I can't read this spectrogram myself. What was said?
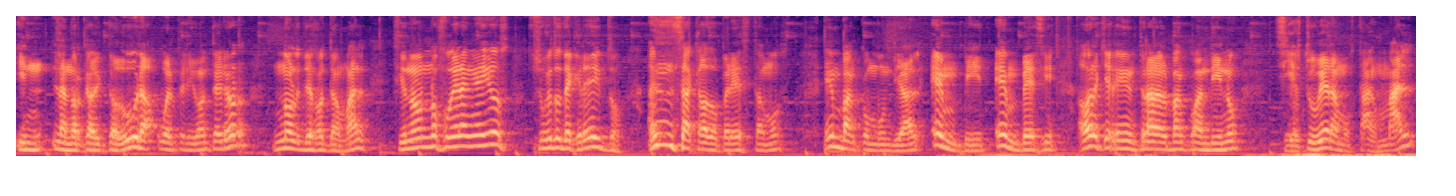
Y la narcodictadura o el periodo anterior no les dejó tan mal. Si no, no fueran ellos sujetos de crédito. Han sacado préstamos en Banco Mundial, en BID, en BESI. Ahora quieren entrar al Banco Andino. Si estuviéramos tan mal,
